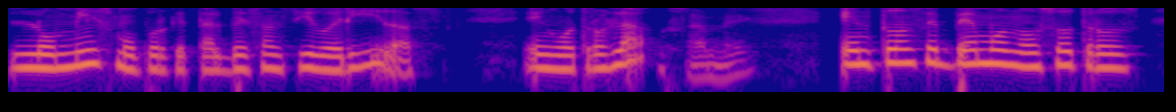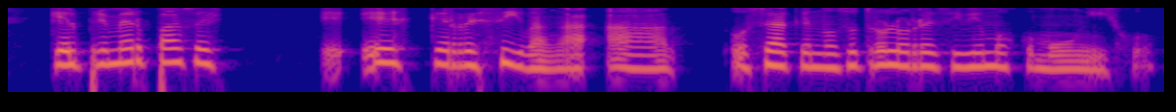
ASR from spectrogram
lo mismo porque tal vez han sido heridas en otros lados. Amén entonces vemos nosotros que el primer paso es, e, es que reciban, a, o sea, que nosotros lo recibimos como un hijo,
